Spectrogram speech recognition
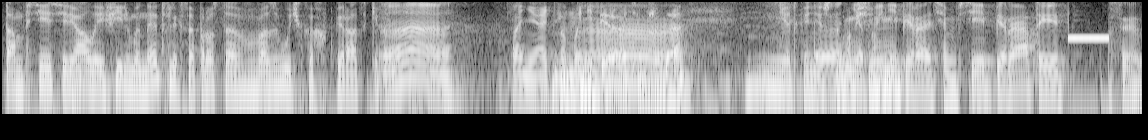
там все сериалы и фильмы Netflix просто в озвучках пиратских. А, Но понятненько. мы не пиратим же, да? Нет, Э, конечно. Нет, вообще мы не пиратим. Все пираты пи***цы,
